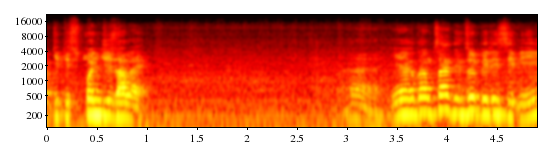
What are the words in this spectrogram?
किती स्पंजी झालाय. एकदम साधी झोपी रेसिपी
